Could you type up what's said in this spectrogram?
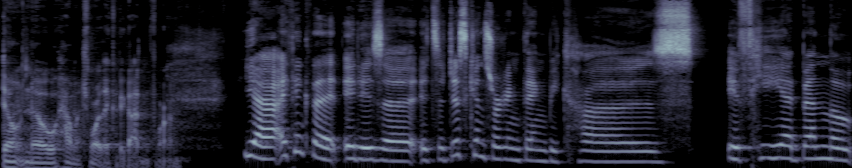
don't know how much more they could have gotten for him. Yeah, I think that it is a it's a disconcerting thing because if he had been the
